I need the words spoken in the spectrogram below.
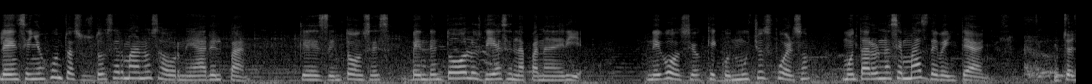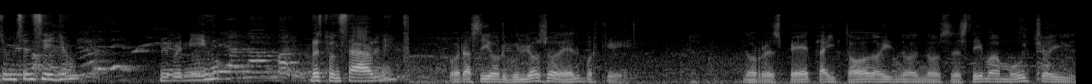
le enseñó junto a sus dos hermanos a hornear el pan, que desde entonces venden todos los días en la panadería, negocio que con mucho esfuerzo montaron hace más de 20 años. Muchacho muy sencillo, muy buen hijo, responsable. Ahora sí orgulloso de él porque nos respeta y todo y nos, estima mucho y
